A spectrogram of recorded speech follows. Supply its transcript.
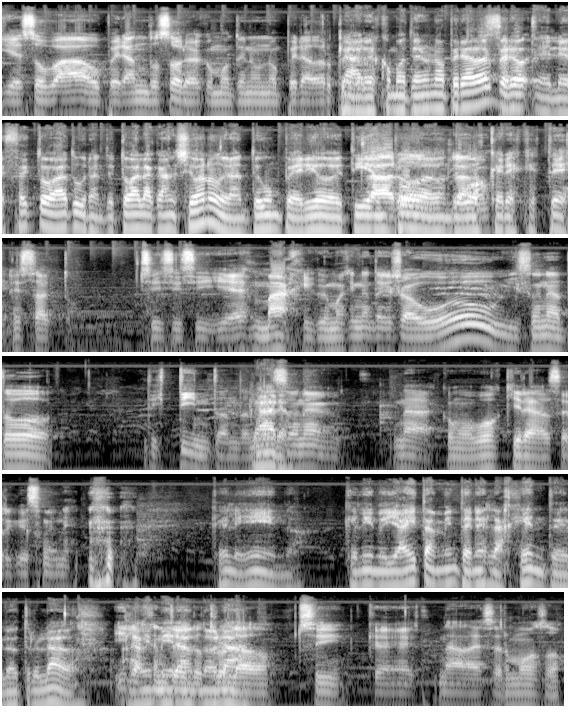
Y eso va operando solo, es como tener un operador. Claro, pero- es como tener un operador, pero el efecto va durante toda la canción o durante un periodo de tiempo Claro, donde claro. vos querés que esté. Exacto. Sí, sí, sí. Y es mágico. Imagínate que yo hago wow y suena todo distinto. Claro. Suena nada, como vos quieras hacer que suene. Qué lindo, qué lindo. Y ahí también tenés la gente del otro lado. y la gente del otro lado. Sí, que nada, es hermoso,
